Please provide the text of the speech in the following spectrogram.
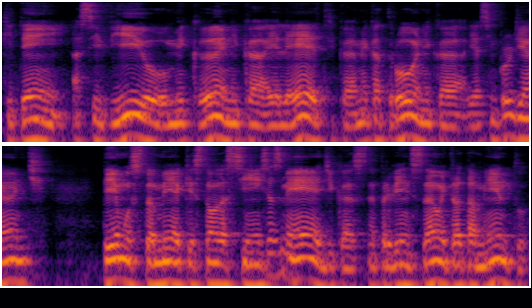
que tem a civil, mecânica, elétrica, mecatrônica e assim por diante. Temos também a questão das ciências médicas, né? prevenção e tratamento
